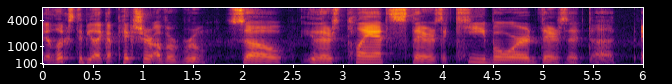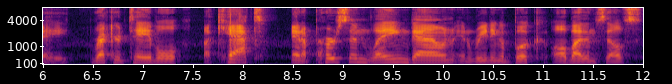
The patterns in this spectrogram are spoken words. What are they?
it looks to be like a picture of a room. So there's plants, there's a keyboard, there's a a, a record table, a cat, and a person laying down and reading a book all by themselves,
